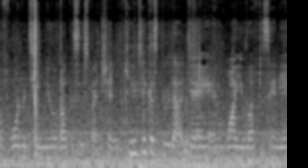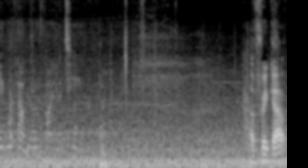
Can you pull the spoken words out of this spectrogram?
before the team knew about the suspension. Can you take us through that day and why you left to San Diego without notifying the team? I freak out.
